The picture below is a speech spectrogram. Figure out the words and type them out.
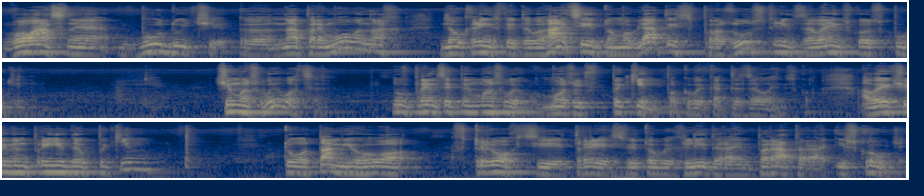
власне, будуть е, на перемовинах для української делегації домовлятись про зустріч Зеленського з Путіним. Чи можливо це? Ну, в принципі, можливо. Можуть в Пекін покликати Зеленського. Але якщо він приїде в Пекін, то там його втрьох ці три світових лідера імператора і скрутять.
